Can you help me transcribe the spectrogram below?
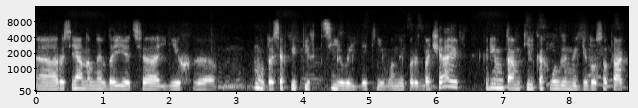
Е, Росіянам не вдається їх е, ну, досягти тих цілей, які вони передбачають, крім там кілька хвилинних дідос атак,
